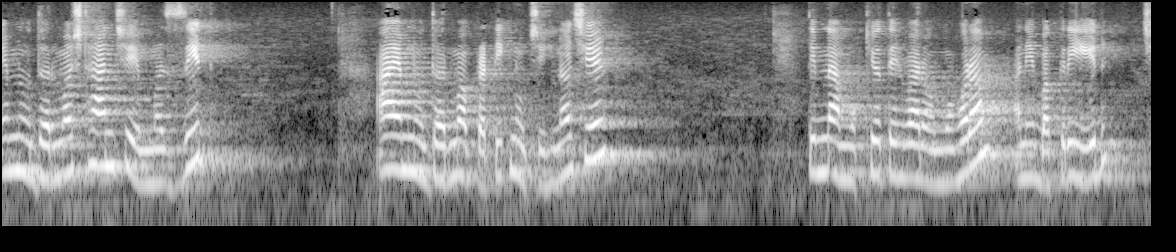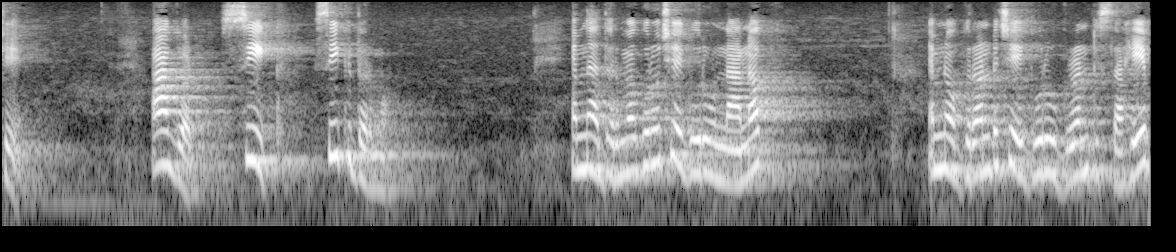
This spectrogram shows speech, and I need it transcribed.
એમનું ધર્મસ્થાન છે મસ્જિદ. આ એમનું ધર્મ પ્રતીકનું ચિહ્ન છે. તેમના મુખ્ય તહેવારો મોહરમ અને બકરી ઈદ છે. આગળ શીખ શીખ ધર્મ. એમના ધર્મગુરુ છે ગુરુ નાનક એમનો ગ્રંથ છે ગુરુ ગ્રંથ સાહેબ.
